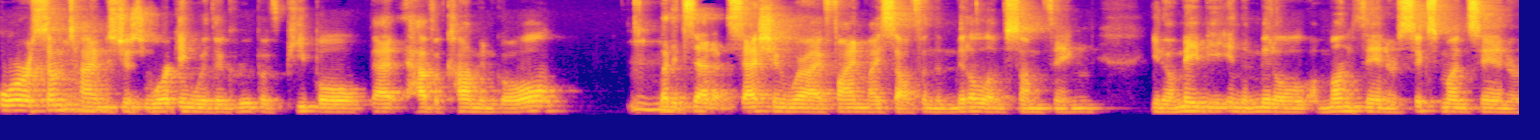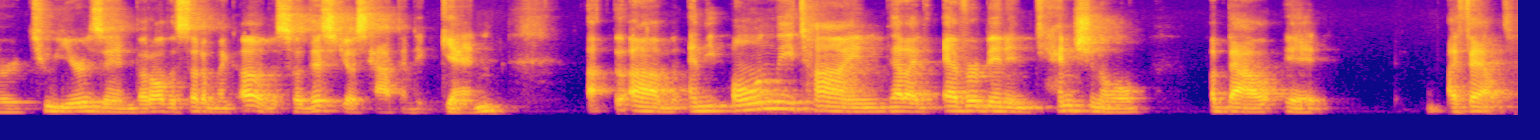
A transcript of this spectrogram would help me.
or sometimes just working with a group of people that have a common goal. Mm-hmm. but it's that obsession where i find myself in the middle of something you know maybe in the middle a month in or six months in or two years in but all of a sudden i'm like oh so this just happened again um, and the only time that I've ever been intentional about it, I failed,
